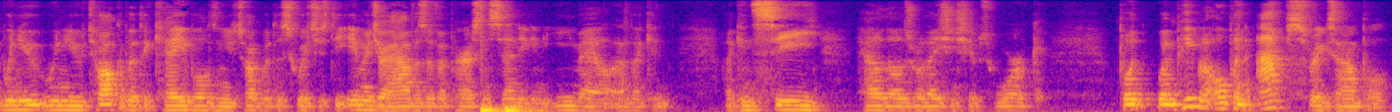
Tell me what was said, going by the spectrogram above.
when you when you talk about the cables and you talk about the switches, the image I have is of a person sending an email, and I can I can see how those relationships work. But when people open apps, for example,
